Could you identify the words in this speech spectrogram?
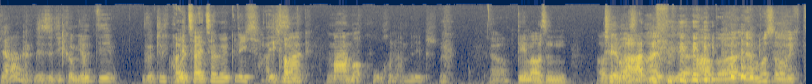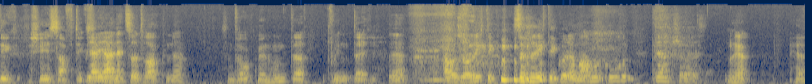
ja, also die Community wirklich cool. Ihr wirklich Ich top. mag Marmorkuchen am liebsten. Ja. dem aus dem, aus Dem dem aus dem Laden. Alten, ja. Aber der muss auch richtig schön saftig ja, sein. ja, nicht so trockener. So einen trockenen Hund da. Ja. Aber so richtig, so ein richtig guter Marmorkuchen, der hat schon was. Ja. Ja.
